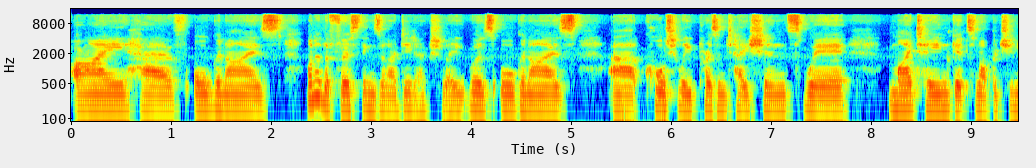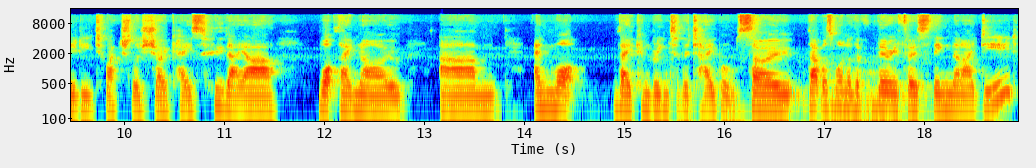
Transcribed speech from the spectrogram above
I have organised one of the first things that I did actually was organise uh, quarterly presentations where my team gets an opportunity to actually showcase who they are, what they know, um, and what they can bring to the table. So that was one of the very first thing that I did,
